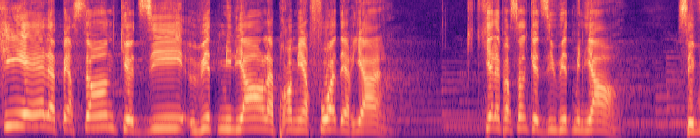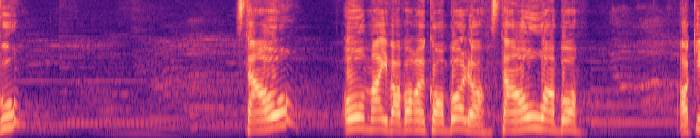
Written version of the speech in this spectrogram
Qui est la personne qui a dit 8 milliards la première fois derrière? Qui est la personne qui a dit 8 milliards? C'est vous? C'est en haut? Oh, mais il va y avoir un combat, là. C'est en haut ou en bas? OK.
